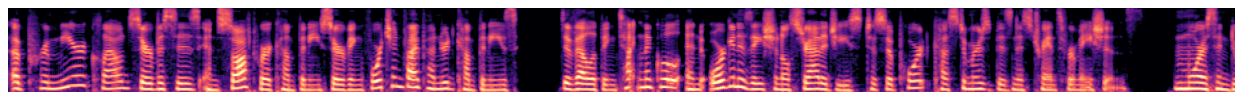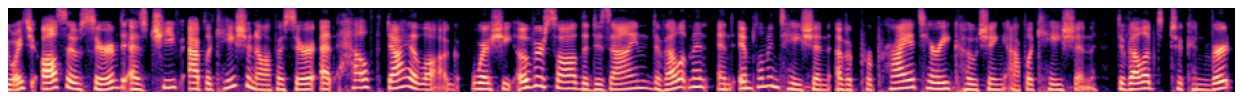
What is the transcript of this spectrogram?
a premier cloud services and software company serving Fortune 500 companies, developing technical and organizational strategies to support customers' business transformations. Morrison Deutsch also served as Chief Application Officer at Health Dialogue, where she oversaw the design, development, and implementation of a proprietary coaching application developed to convert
